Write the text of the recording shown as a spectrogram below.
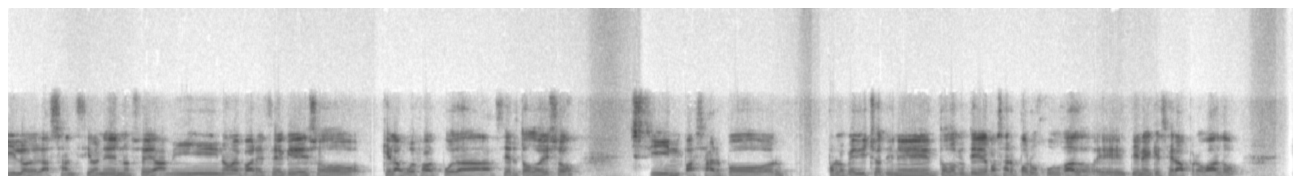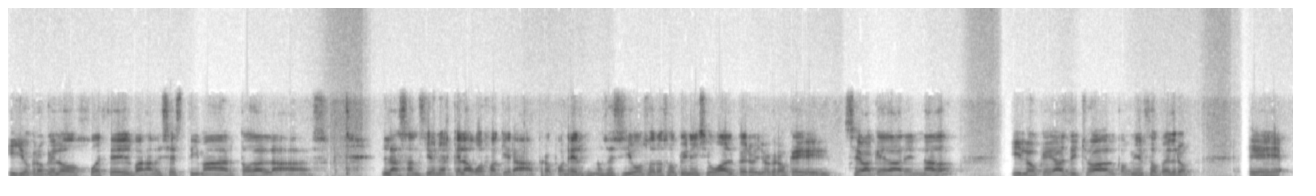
y lo de las sanciones, no sé, a mí no me parece que eso, que la UEFA pueda hacer todo eso sin pasar por, por lo que he dicho, tiene todo que tiene que pasar por un juzgado, eh, tiene que ser aprobado y yo creo que los jueces van a desestimar todas las, las sanciones que la UEFA quiera proponer. No sé si vosotros opináis igual, pero yo creo que se va a quedar en nada. Y lo que has dicho al comienzo, Pedro, eh,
